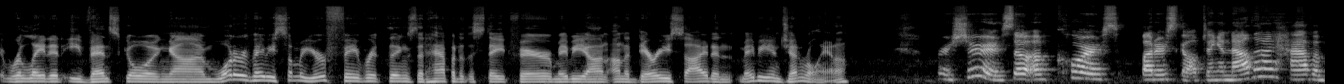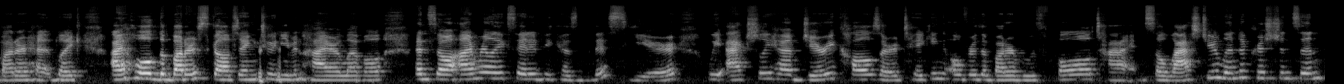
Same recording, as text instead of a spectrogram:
related events going on. What are maybe some of your favorite things that happen at the state fair, maybe on on a dairy side and maybe in general, Anna? For sure. So, of course, butter sculpting. And now that I have a butterhead, like I hold the butter sculpting to an even higher level. And so I'm really excited because this year we actually have Gerry Kulzer taking over the butter booth full time. So last year, Linda Christensen,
